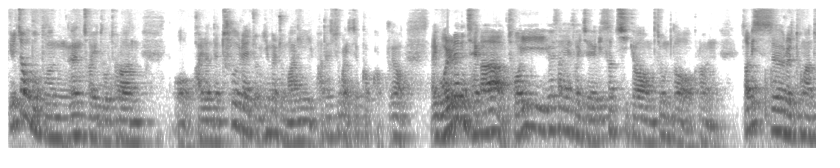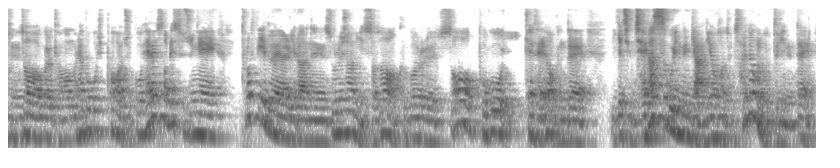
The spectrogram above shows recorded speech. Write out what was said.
일정 부분은 저희도 저런 어, 관련된 툴에 좀 힘을 좀 많이 받을 수가 있을 것 같고요. 아니, 원래는 제가 저희 회사에서 이제 리서치 겸 좀 더 그런 서비스를 통한 분석을 경험을 해보고 싶어가지고 해외 서비스 중에 ProfitWell이라는 solution이 있어서 그거를 써보고 계세요. 근데 이게 지금 제가 쓰고 있는 게 아니어가지고 설명을 못 드리는데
